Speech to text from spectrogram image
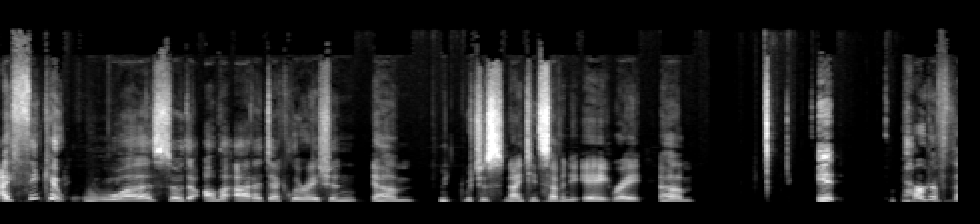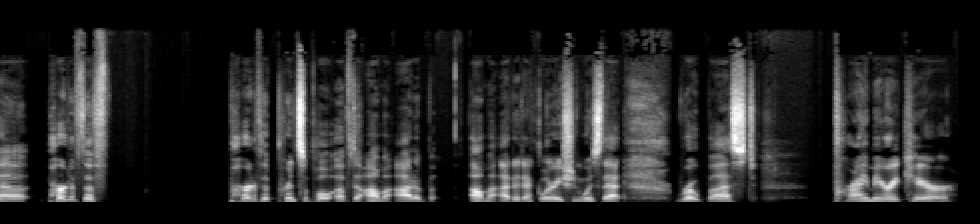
I think it was. So the Alma Ata Declaration, um, which is 1978, right? Um, it part of the part of the part of the principle of the Alma Ata Alma Ata Declaration was that robust primary care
